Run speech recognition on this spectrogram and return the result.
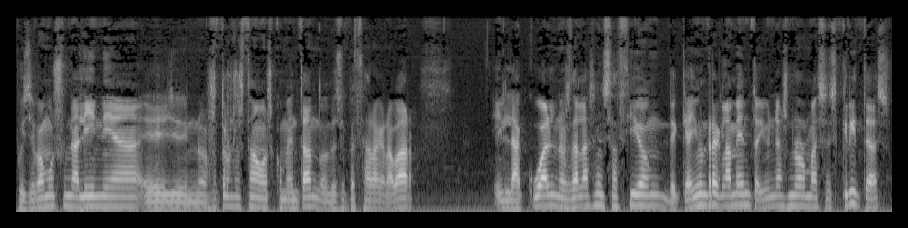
pues llevamos una línea eh, nosotros lo estábamos comentando antes de empezar a grabar en la cual nos da la sensación de que hay un reglamento hay unas normas escritas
